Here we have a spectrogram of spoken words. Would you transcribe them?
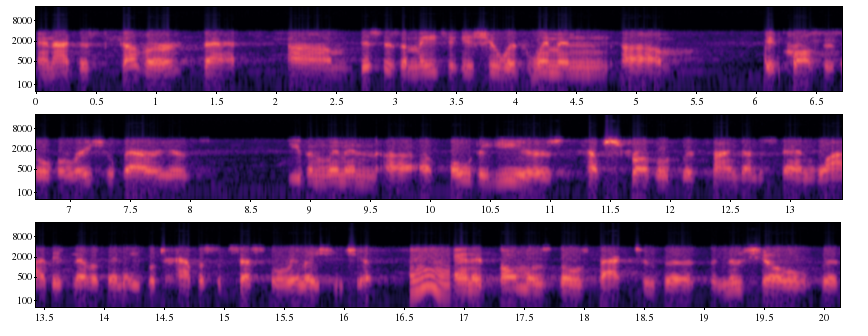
and I discovered that um, this is a major issue with women. Um, it crosses over racial barriers. Even women uh, of older years have struggled with trying to understand why they've never been able to have a successful relationship. Mm. And it almost goes back to the, the new show with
